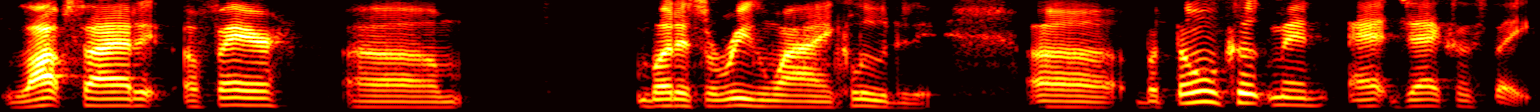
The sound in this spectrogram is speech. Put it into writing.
lopsided affair. Um, but it's a reason why I included it. Uh Bethune Cookman at Jackson State.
